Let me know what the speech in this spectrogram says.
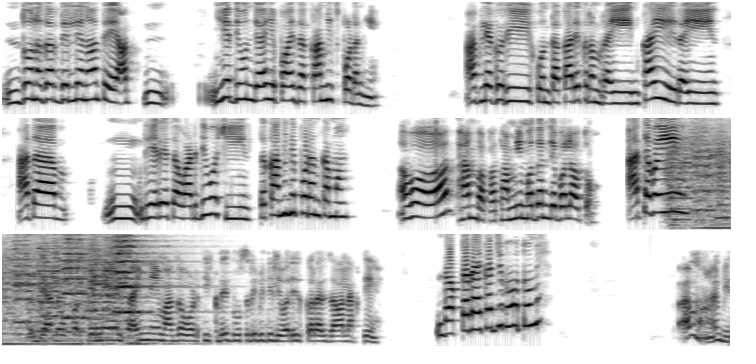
दोन हजार दिले ना ते. ये हे देऊन द्या. हे पाहिजे कामीच पडन हे. आपल्या घरी कोणता कार्यक्रम राहीन काही राहीन. आता ढेरेचा वाढदिवस येईन तर कामी नाही पडन का मग? हो थांब बापा. थांब. मी मदनले बोलावतो. आता बाई. द्या लवकर ते नाही टाईम नाही माझं तिकडे दुसरी बी डिलिव्हरी करायला जावं लागते. डॉक्टर आहे का जी भाऊ तुम्ही? आ, मा- मी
